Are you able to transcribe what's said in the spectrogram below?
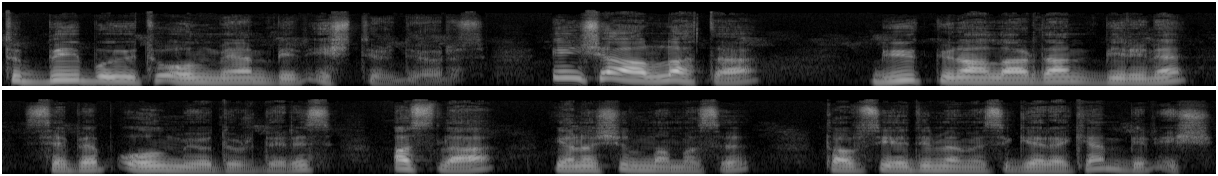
tıbbi boyutu olmayan bir iştir diyoruz. İnşallah da büyük günahlardan birine sebep olmuyordur deriz. Asla yanaşılmaması, tavsiye edilmemesi gereken bir iş.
